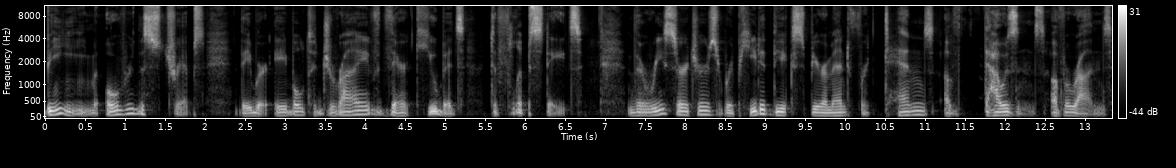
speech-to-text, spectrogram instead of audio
beam over the strips, they were able to drive their qubits to flip states. The researchers repeated the experiment for tens of thousands of runs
